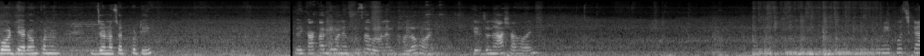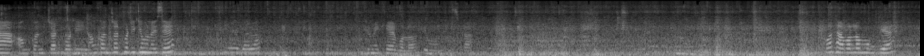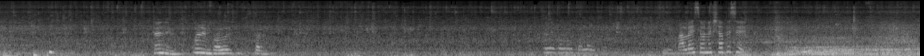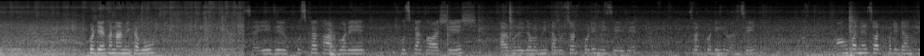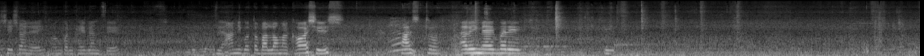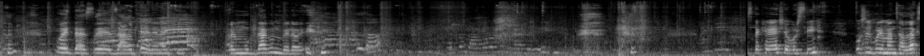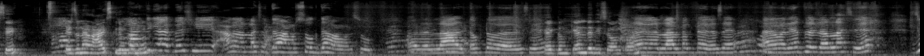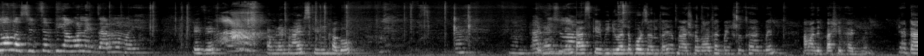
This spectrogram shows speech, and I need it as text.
বর দেওয়ার অঙ্কন জন্য চটপটি। তো এই কাকার দোকানে ফুচাগুলো অনেক ভালো হয় এর জন্য আসা হয়। তুমি ফুচকা অঙ্কন চটপটি অঙ্কন চটপটি কেমন হয়েছে? তুমি খেয়ে বলো কেমন ফুচকা? কথা বলো মুখ দিয়ে। হ্যাঁ নে, অনেক ভালো হয়েছে ফুচকাটা। ভালো হয়েছে অনেক হয়েছে পটি এখন আমি খাব এই যে ফুচকা খাওয়ার পরে ফুচকা খাওয়া শেষ তারপরে যাব মিতাপুর চটপটি নিচে এই যে চটপটি খেয়ে আনছে। অঙ্কনের চটপটিটা অন্তত শেষ হয় নাই অঙ্কন খেয়ে আনছে। যে আমি কত ভালো, আমার খাওয়া শেষ। ফার্স্ট আর এই না একবারে। জাল নাকি? আর মুখ দাগুন বেরোয়। খেয়ে এসে পড়ছি। প্রচুর পরিমাণ ঝাল লাগছে। এর জন্য এখন আইসক্রিম খাব। বেশি আমার লাগছে দেখো আমার চোখ দেখো আমার চোখ। আর লাল টকটক হয়ে গেছে। একদম কেন্দ্রে দিছে অঙ্কন। আর লাল টকটক হয়ে গেছে। আর আমার এত জাল লাগছে। জল শিবচার দিকে অনেক জাল মনে এই যে আমরা এখন আইসক্রিম খাব। আজকের ভিডিও এত পর্যন্তই। আপনারা সবাই ভালো থাকবেন সুস্থ থাকবেন আমাদের পাশে থাকবেন। টাটা।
